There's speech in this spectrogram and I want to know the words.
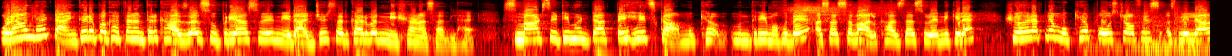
पुण्यामधल्या टँकर अपघातानंतर खासदार सुप्रिया सुळेंनी राज्य सरकारवर निशाणा साधलाय. स्मार्ट सिटी म्हणतात ते हेच का मुख्यमंत्री महोदय? असा सवाल खासदार सुळेंनी केलाय. शहरातल्या मुख्य पोस्ट ऑफिस असलेल्या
